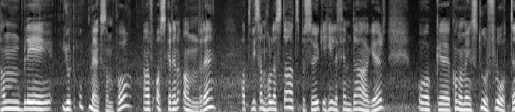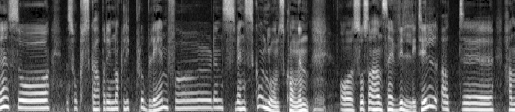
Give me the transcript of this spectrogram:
Han ble gjort oppmerksom på av Oskar 2. at hvis han holder statsbesøk i hele fem dager og eh, kommer med en stor flåte, så, så skaper det nok litt problem for den svenske unionskongen. Og så sa han seg villig til at uh, han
